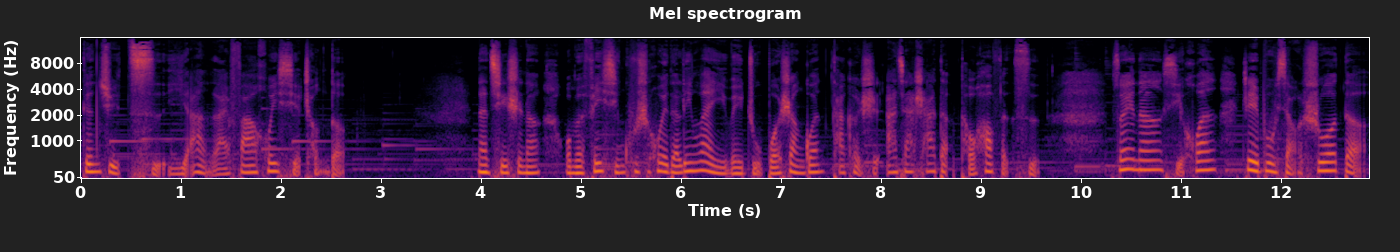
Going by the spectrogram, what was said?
根据此一案来发挥写成的。那其实呢，我们飞行故事会的另外一位主播上官，他可是阿加莎的头号粉丝，所以呢，喜欢这部小说的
